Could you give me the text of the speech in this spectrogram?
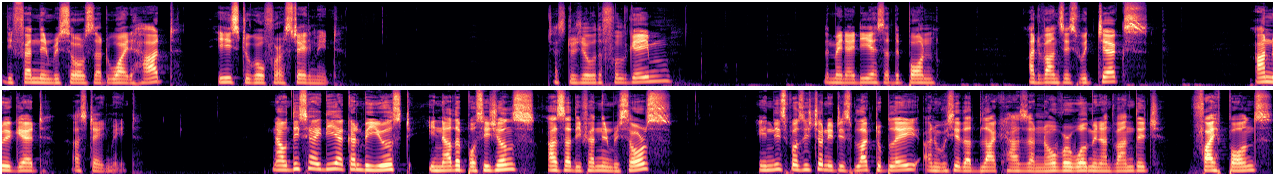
defending resource that white had is to go for a stalemate. Just to show the full game, the main idea is that the pawn advances with checks and we get a stalemate. Now this idea can be used in other positions as a defending resource. In this position it is black to play and we see that black has an overwhelming advantage, 5 pawns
